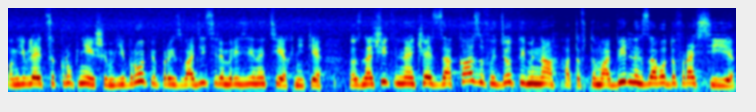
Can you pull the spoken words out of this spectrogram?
Он является крупнейшим в Европе производителем резинотехники. Но значительная часть заказов идет именно от автомобильных заводов России.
